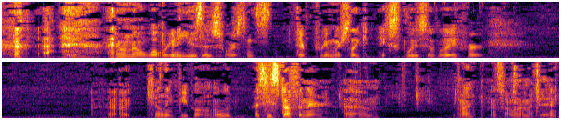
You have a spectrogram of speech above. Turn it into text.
I don't know what we're gonna use those for since they're pretty much like exclusively for uh, killing people. Ooh, I see stuff in there. Um, what? That's not what I meant to hit.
